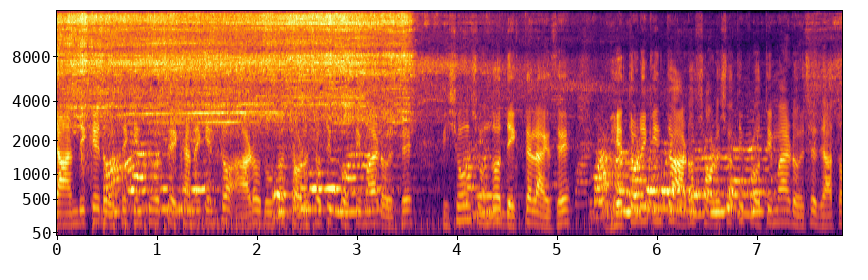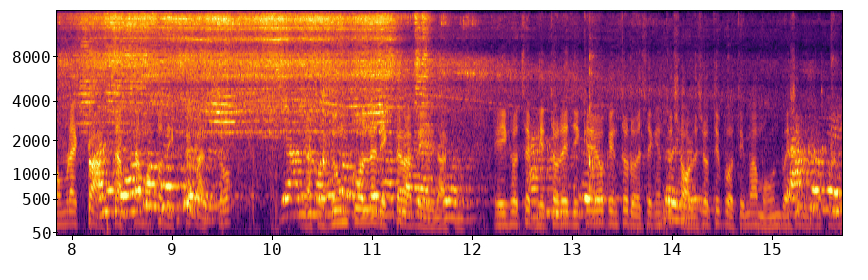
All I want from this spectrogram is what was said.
ডান দিকে রয়েছে কিন্তু হচ্ছে এখানে কিন্তু আরও দুটো সরস্বতী প্রতিমা রয়েছে। ভীষণ সুন্দর দেখতে লাগছে। ভেতরে কিন্তু আরও সরস্বতী প্রতিমা রয়েছে যা তোমরা একটু আচ্ছা আচ্ছা মতো দেখতে পাচ্ছ। দেখো জুম করলে দেখতে পাবে, এই দেখো। এই হচ্ছে ভেতরের দিকেও কিন্তু রয়েছে কিন্তু সরস্বতী প্রতিমা মোহনবাসী পুজোপাড়ে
